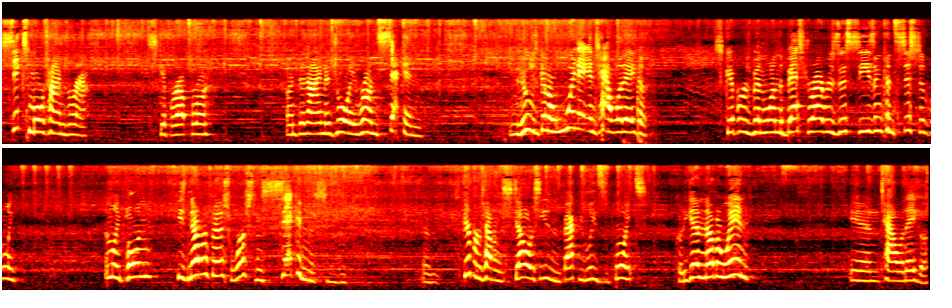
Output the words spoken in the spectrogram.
Six more times around. Skipper up run. front. Undeniable Joy runs second. And who's gonna win it in Talladega? Skipper's been one of the best drivers this season consistently. Emily pulling, he's never finished worse than second this season. And Skipper's having a stellar season. In fact, he leads the points. Could he get another win in Talladega?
